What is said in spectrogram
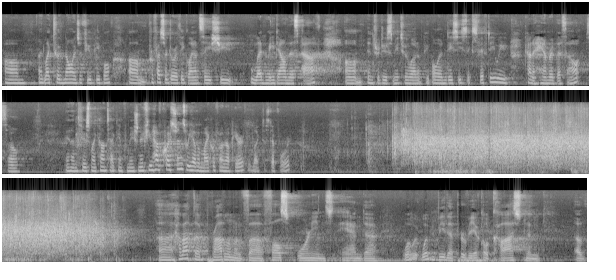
Um, I'd like to acknowledge a few people. Um, Professor Dorothy Glancy, she led me down this path, um, introduced me to a lot of people in DC 650. We kind of hammered this out. So, and here's my contact information. If you have questions, we have a microphone up here if you'd like to step forward. Uh, how about the problem of uh, false warnings and uh, what, what would be the per vehicle cost and of,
